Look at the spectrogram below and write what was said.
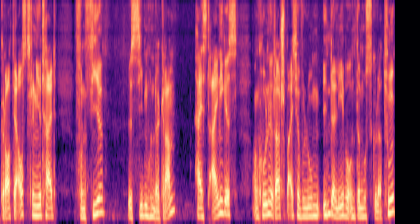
gerade der Austrainiertheit von 4 bis 700 Gramm. Heißt einiges an Kohlenhydratspeichervolumen in der Leber und der Muskulatur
